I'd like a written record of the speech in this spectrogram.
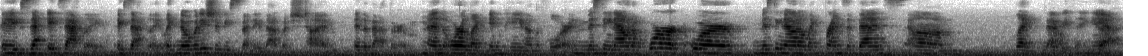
Exa- exactly, exactly. Like nobody should be spending that much time in the bathroom Mhm. and or like in pain on the floor and missing out on work or missing out on like friends' events. Um, like no. Everything, yeah.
